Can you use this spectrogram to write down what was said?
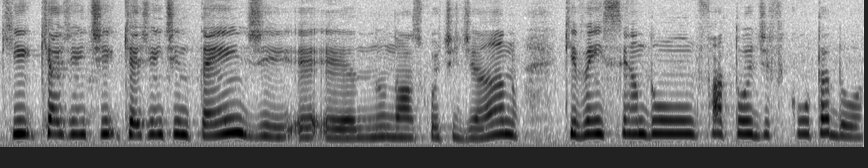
que, que, a, gente, que a gente entende é, é, no nosso cotidiano que vem sendo um fator dificultador,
